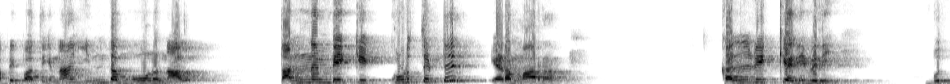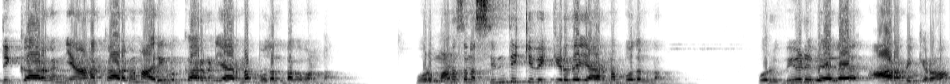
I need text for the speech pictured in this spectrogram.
அப்படி பார்த்தீங்கன்னா இந்த மூணு நாள் தன்னம்பிக்கை கொடுத்துட்டு இடம் மாறுறார். கல்விக்கு அதிபதி. புத்திக்காரகன் ஞானக்காரகன் அறிவுக்காரகன் யாருன்னா புதன் பகவான் தான். ஒரு மனுஷனை சிந்திக்க வைக்கிறதே யாருன்னா புதன் தான். ஒரு வீடு வேலை ஆரம்பிக்கிறோம்.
